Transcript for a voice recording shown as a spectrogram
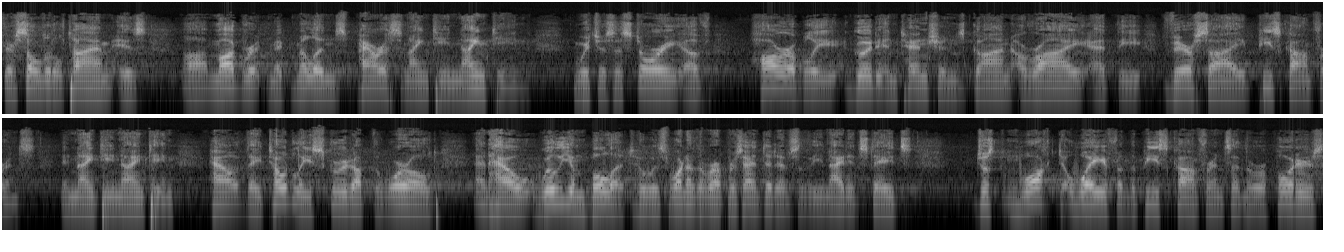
there's so little time is uh, Margaret Macmillan's Paris 1919, which is a story of horribly good intentions gone awry at the Versailles Peace Conference in 1919, how they totally screwed up the world and how William Bullitt, who was one of the representatives of the United States, just walked away from the peace conference, and the reporters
